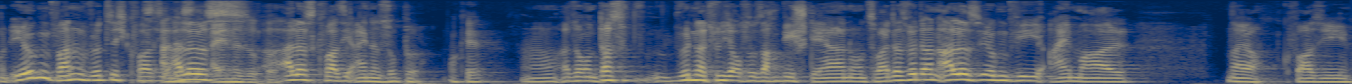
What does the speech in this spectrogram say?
Und irgendwann wird sich quasi alles alles, eine Suppe. alles quasi eine Suppe. Okay. Ja, also und das würden natürlich auch so Sachen wie Sterne und so weiter. Das wird dann alles irgendwie einmal, naja, quasi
